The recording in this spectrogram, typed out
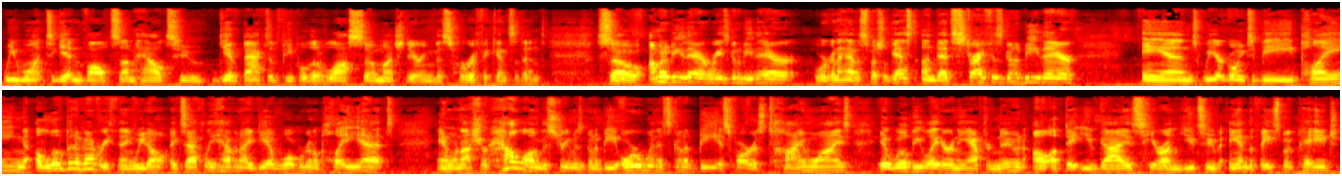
we want to get involved somehow to give back to the people that have lost so much during this horrific incident. So I'm going to be there. Ray's going to be there. We're going to have a special guest. Undead Strife is going to be there and we are going to be playing a little bit of everything. We don't exactly have an idea of what we're going to play yet, and we're not sure how long the stream is going to be or when it's going to be as far as time wise. It will be later in the afternoon. I'll update you guys here on YouTube and the Facebook page.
